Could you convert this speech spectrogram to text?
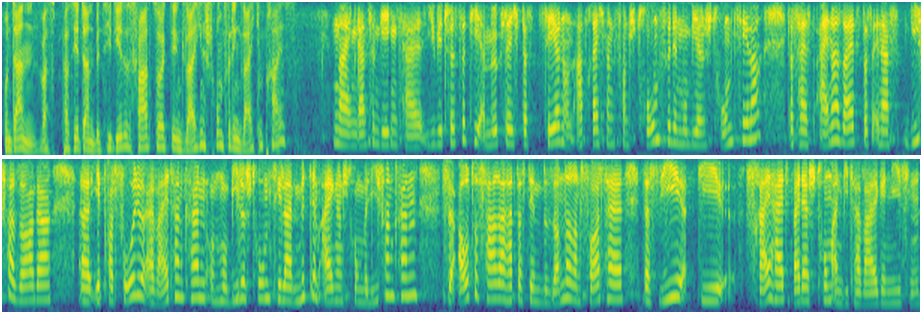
Und dann, was passiert dann? Bezieht jedes Fahrzeug den gleichen Strom für den gleichen Preis? Nein, ganz im Gegenteil. Ubitricity ermöglicht das Zählen und Abrechnen von Strom für den mobilen Stromzähler. Das heißt einerseits, dass Energieversorger äh, ihr Portfolio erweitern können und mobile Stromzähler mit dem eigenen Strom beliefern können. Für Autofahrer hat das den besonderen Vorteil, dass sie die Freiheit bei der Stromanbieterwahl genießen,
